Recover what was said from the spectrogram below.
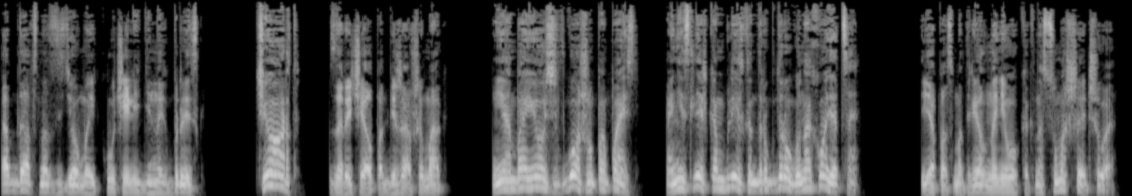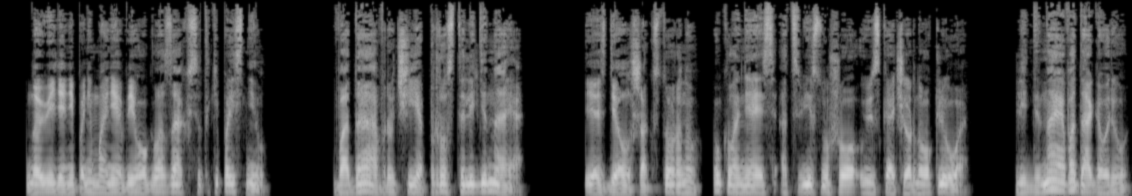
обдав над Демой кучей ледяных брызг. «Чёрт!» — зарычал подбежавший маг. «Я боюсь в Гошу попасть. Они слишком близко друг к другу находятся». Я посмотрел на него, как на сумасшедшего, но, видя непонимание в его глазах, все-таки пояснил. «Вода в ручье просто ледяная». Я сделал шаг в сторону, уклоняясь от свистнувшего у виска черного клюва. «Ледяная вода, говорю.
